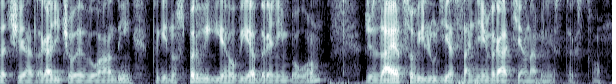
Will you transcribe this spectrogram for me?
začia radičovej vlády, tak jedno z prvých jeho vyjadrení bolo, že zajacoví ľudia sa nevrátia na ministerstvo.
